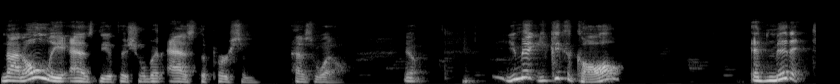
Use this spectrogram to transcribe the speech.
not only as the official but as the person as well. You know, you make you kick a call, admit it.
